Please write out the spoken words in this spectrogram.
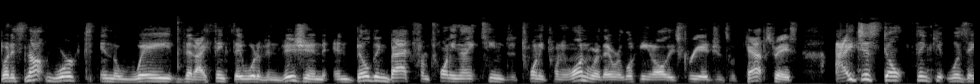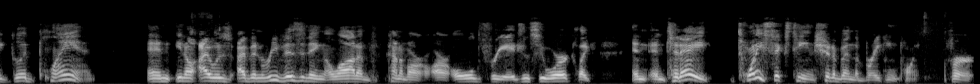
but it's not worked in the way that I think they would have envisioned. And building back from 2019 to 2021, where they were looking at all these free agents with cap space, I just don't think it was a good plan. And you know, I was I've been revisiting a lot of kind of our, our old free agency work, like and and today 2016 should have been the breaking point for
